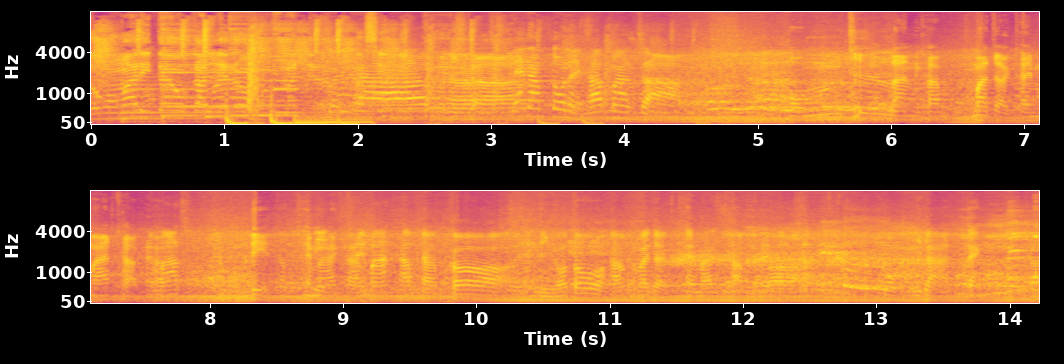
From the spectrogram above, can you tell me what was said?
Don Omar y Teo Calderón. แนะนำตัวหน่อยครับ มาจากผมชื่อรัน ครับ มาจากไทยมาร์ทครับไทยมาร์ทเดชครับไทยมาร์ทครับไทยมาร์ทครับครับ ก็หนิงออโต้ครับ มาจากไทยมาร์ทครับ แล้วก็พวกมิลานแต่งโอ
